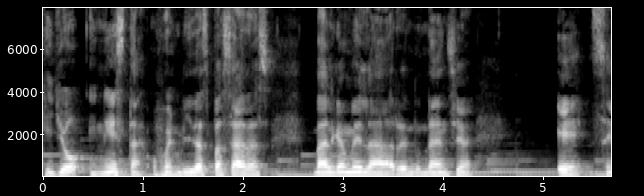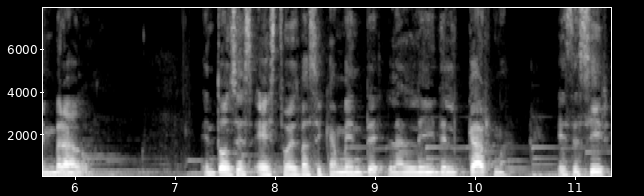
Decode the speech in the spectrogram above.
que yo en esta o en vidas pasadas, válgame la redundancia, he sembrado. Entonces esto es básicamente la ley del karma, es decir,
